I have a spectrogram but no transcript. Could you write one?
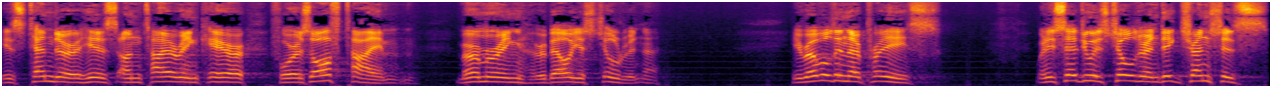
His tender, His untiring care for His oft time murmuring, rebellious children. He reveled in their praise. When he said to his children, dig trenches,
